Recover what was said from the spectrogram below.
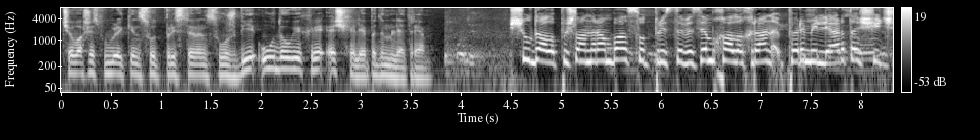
Чаваш республикин суд приставен служби уда уихре эшхеле педемлетре. Шулдалы пышланырамба суд приставезем халықран 1 миллиарда 6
